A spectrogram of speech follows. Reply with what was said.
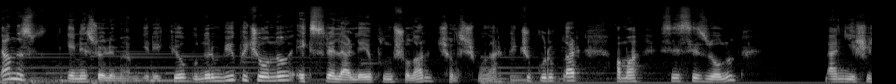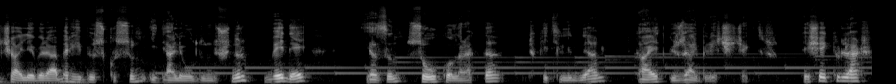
Yalnız gene söylemem gerekiyor. Bunların büyük bir çoğunluğu ekstrelerle yapılmış olan çalışmalar. Küçük gruplar ama siz siz olun. Ben yeşil çay ile beraber hibiskusun ideali olduğunu düşünürüm ve de yazın soğuk olarak da tüketildiğinden gayet güzel bir içecektir. Teşekkürler.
